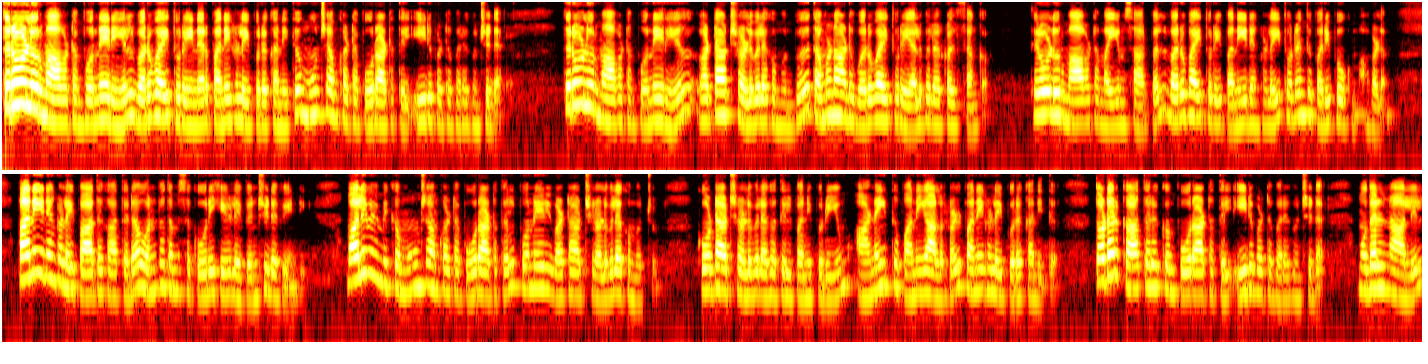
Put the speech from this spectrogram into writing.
திருவள்ளூர் மாவட்டம் பொன்னேரியில் வருவாய்த்துறையினர் பணிகளை புறக்கணித்து மூன்றாம் கட்ட போராட்டத்தில் ஈடுபட்டு வருகின்றனர். திருவள்ளூர் மாவட்டம் பொன்னேரியில் வட்டாட்சி அலுவலகம் முன்பு தமிழ்நாடு வருவாய்த்துறை அலுவலர்கள் சங்கம் திருவள்ளூர் மாவட்ட மையம் சார்பில் வருவாய்த்துறை பணியிடங்களை தொடர்ந்து பறிபோகும் அவலம் பணியிடங்களை பாதுகாத்திட ஒன்பது அம்ச கோரிக்கைகளை வென்றிட வேண்டி வலிமை மிக்க மூன்றாம் கட்ட போராட்டத்தில் பொன்னேரி வட்டாட்சி அலுவலகம் மற்றும் கோட்டாட்சி அலுவலகத்தில் பணிபுரியும் அனைத்து பணியாளர்கள் பணிகளை புறக்கணித்து தொடர் காத்திருக்கும் போராட்டத்தில் ஈடுபட்டு வருகின்றனர். முதல் நாளில்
